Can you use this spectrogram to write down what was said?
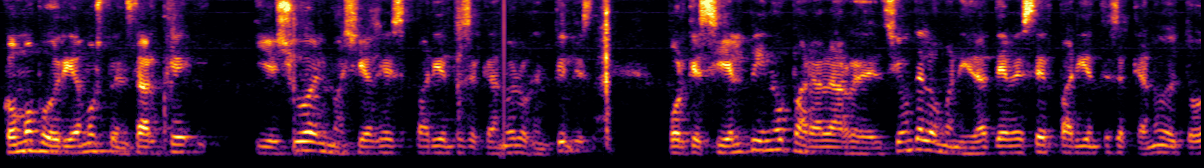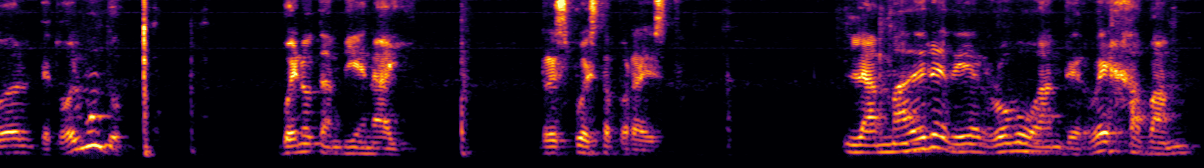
¿Cómo podríamos pensar que Yeshua el Mashiach es pariente cercano de los gentiles. Porque si Él vino para la redención de la humanidad, debe ser pariente cercano de todo, de todo el mundo. Bueno, también hay respuesta para esto. La madre de Roboam, de Rehabam,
